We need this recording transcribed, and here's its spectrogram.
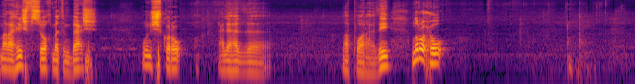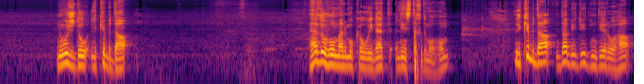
ما راهيش في السوق ما تنباعش. ونشكرو على هاد لابوار هذه نروحوا نوجدوا الكبدة. هذو هما المكونات اللي نستخدموهم. الكبدة دابيدود نديروها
